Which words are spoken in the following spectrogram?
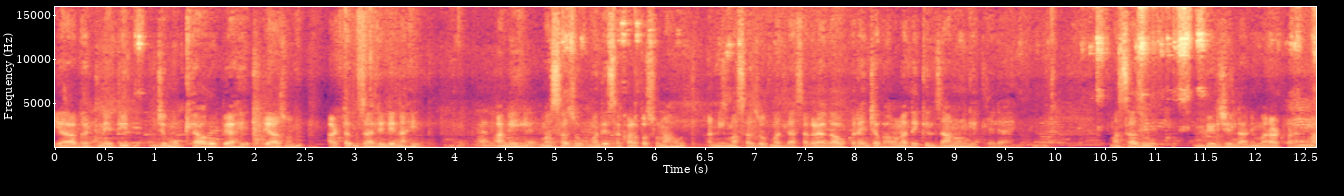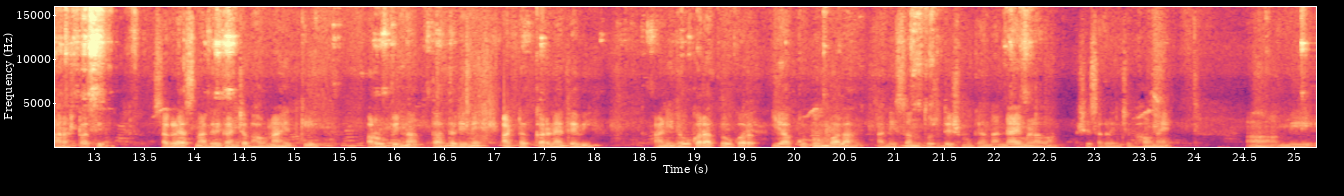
या घटनेतील जे मुख्य आरोपी आहेत ते अजून अटक झालेले नाहीत. आम्ही मसाजोगमध्ये सकाळपासून आहोत आणि मसाजोगमधल्या सगळ्या गावकऱ्यांच्या भावना देखील जाणून घेतलेल्या आहेत. मसाजूक बीड जिल्हा आणि मराठवाडा आणि महाराष्ट्रातील सगळ्याच नागरिकांच्या भावना आहेत की आरोपींना तातडीने अटक करण्यात यावी आणि लवकरात लवकर या कुटुंबाला आणि संतोष देशमुख यांना न्याय मिळावा अशी सगळ्यांची भावना आहे. मी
